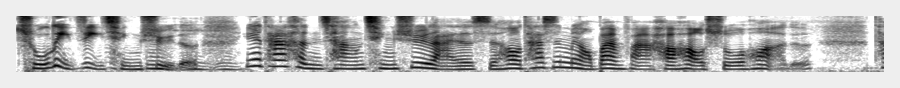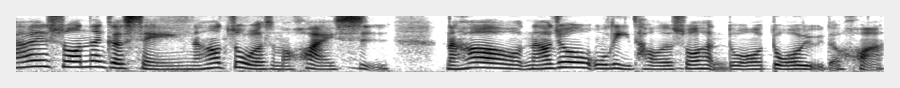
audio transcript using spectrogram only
处理自己情绪的，嗯嗯嗯，因为他很常情绪来的时候，他是没有办法好好说话的。他会说那个谁，然后做了什么坏事，然后然后就无厘头的说很多多余的话。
